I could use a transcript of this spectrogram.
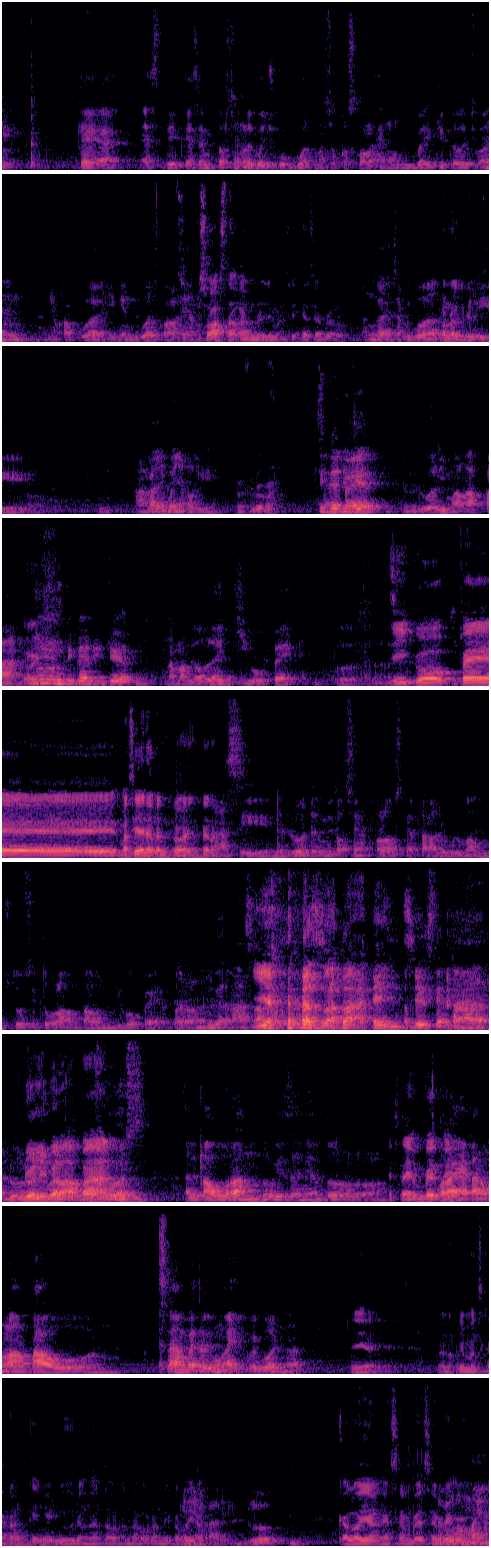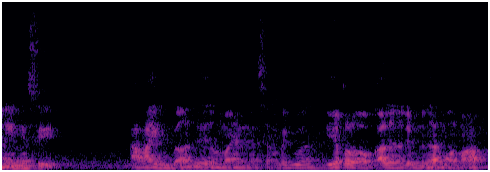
kayak SD ke SMP terus gue cukup buat masuk ke sekolah yang lebih baik gitu. Cuman Hmm. Nyokap gue ingin gue sekolah yang Swasta kan berarti masih SMP lo? enggak SMP gue Oh, negeri. Angkanya banyak lagi. Berapa? Tiga digit. 258. Oh. Hmm, tiga digit. Nama gaulnya Jigope. Jigope masih ada kan sekolahnya sekarang? masih dan dulu ada mitosnya kalau setiap tanggal 25 Agustus itu ulang tahun Jigope padahal enggak ngasal Iya, salah tapi setiap tanggal 258. 25 Agustus ada tawuran tuh biasanya tuh SMP tuh ya? merayakan ulang tahun SMP tapi gue nggak ikut gue bener Iya, iya. Anak zaman sekarang kayaknya juga udah nggak tawuran-tawuran deh kalau iya yang kali dulu kalau yang SMP SMP. tapi lumayan ini sih alay banget sih lumayan SMP gue iya kalau kalian ada yang dengar mohon maaf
